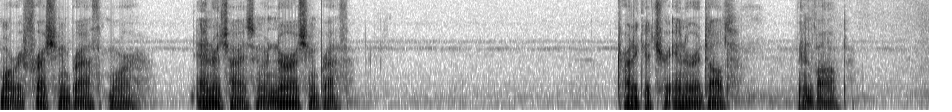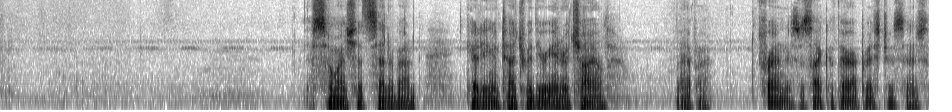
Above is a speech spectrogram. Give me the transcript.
more refreshing breath, more energizing or nourishing breath. Try to get your inner adult involved. There's so much that's said about getting in touch with your inner child. I have a friend who's a psychotherapist who says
